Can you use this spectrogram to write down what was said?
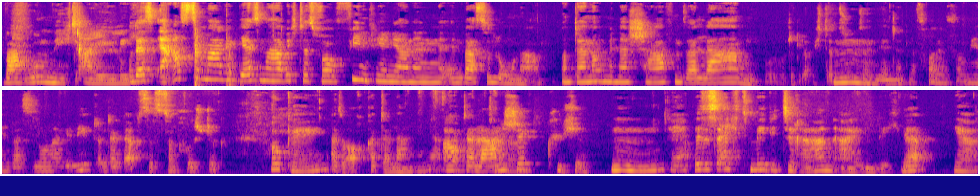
warum nicht eigentlich? Und das erste Mal gegessen habe ich das vor vielen, vielen Jahren in, in Barcelona. Und dann noch mit einer scharfen Salami, wurde, glaube ich, dazu Mm. serviert. Hat eine Freundin von mir in Barcelona gelebt und da gab es das zum Frühstück. Okay. Also auch Katalanien, ja. Auch Katalanische Katalan. Küche. Mhm. Ja. Das ist echt mediterran eigentlich. Ne? Ja. Ja.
